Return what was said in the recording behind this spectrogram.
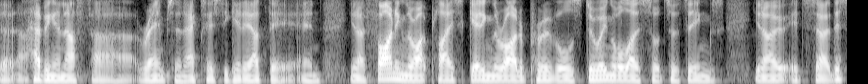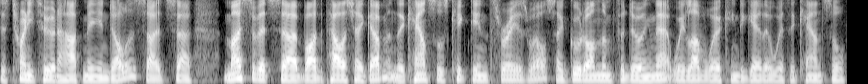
uh, having enough uh, ramps and access to get out there, and you know finding the right place, getting the right approvals, doing all those sorts of things. You know, it's uh, this is twenty two and a half million dollars, so it's uh, most of it's uh, by the Palaszczuk government. The council's kicked in three as well, so good on them for doing that. We love working together with the council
